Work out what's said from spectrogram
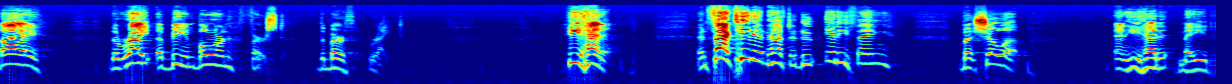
by the right of being born first the birthright. He had it. In fact, he didn't have to do anything but show up, and he had it made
